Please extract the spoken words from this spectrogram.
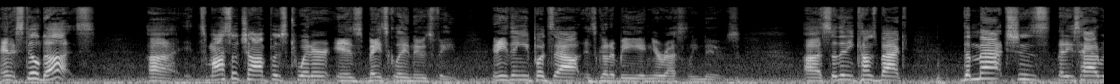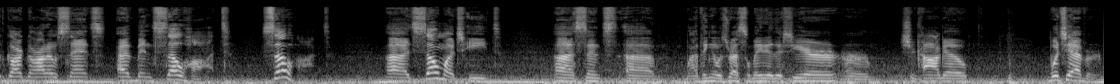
and it still does. Uh, Tommaso Ciampa's Twitter is basically a news feed. Anything he puts out is going to be in your wrestling news. Uh, so then he comes back. The matches that he's had with Gargano since have been so hot, so hot, uh, so much heat uh, since um, I think it was WrestleMania this year or Chicago, whichever.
